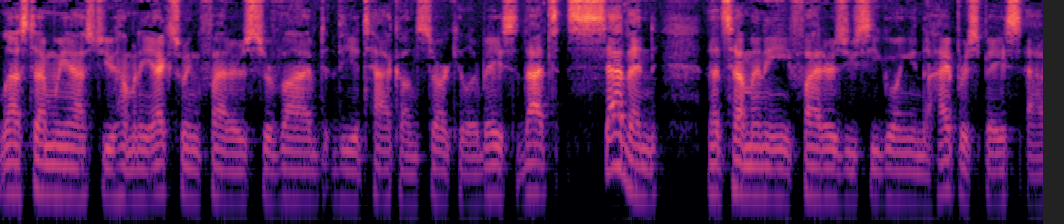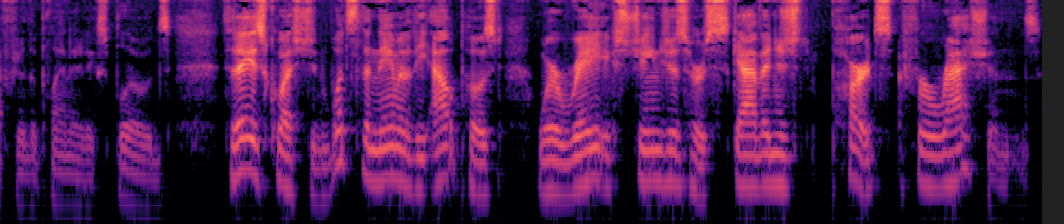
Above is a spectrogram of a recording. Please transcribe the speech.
Last time we asked you how many X Wing fighters survived the attack on Starkiller Base. That's seven. That's how many fighters you see going into hyperspace after the planet explodes. Today's question What's the name of the outpost where Rey exchanges her scavenged parts for rations?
